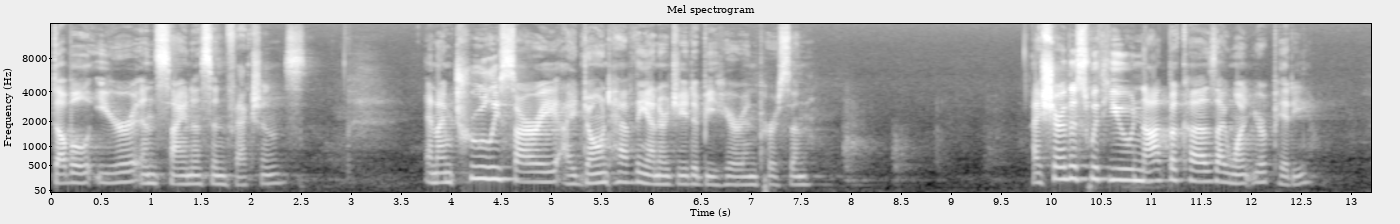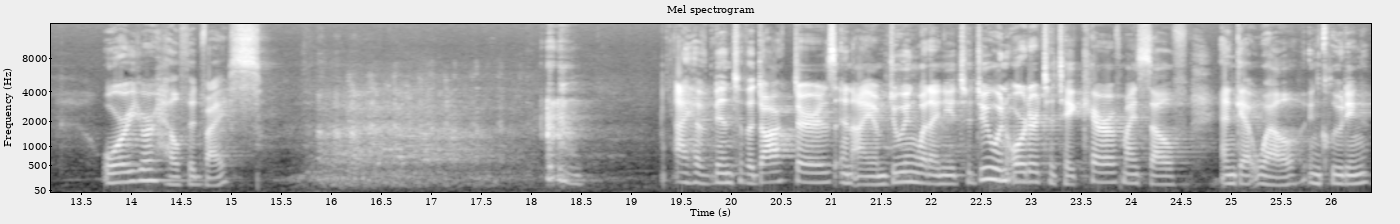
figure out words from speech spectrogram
double ear and sinus infections. And I'm truly sorry I don't have the energy to be here in person. I share this with you not because I want your pity or your health advice. I have been to the doctors and I am doing what I need to do in order to take care of myself and get well, including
